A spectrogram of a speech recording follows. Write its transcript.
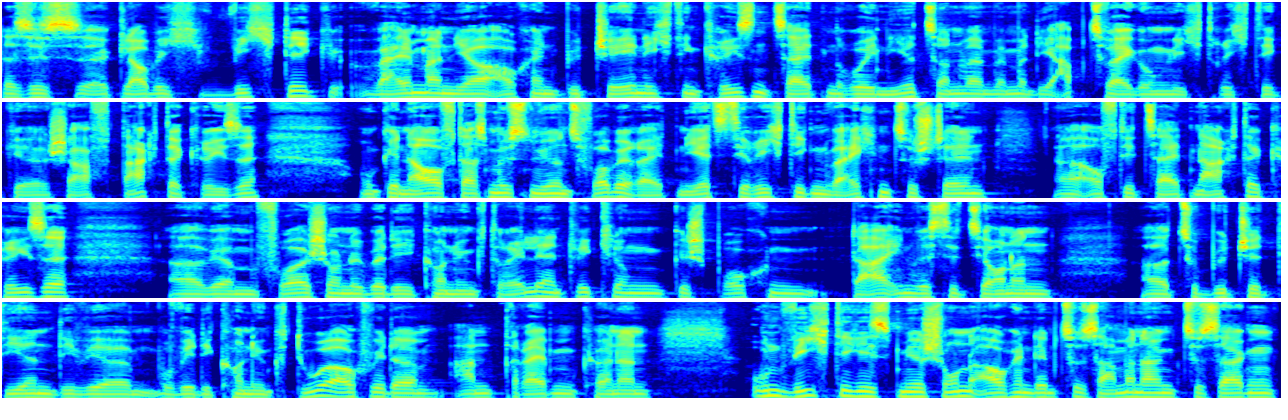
Das ist, äh, glaube ich, wichtig, weil man ja auch ein Budget nicht in Krisenzeiten ruiniert, sondern wenn man die Abzweigung nicht richtig äh, schafft nach der Krise. Und genau auf das müssen wir uns vorbereiten, jetzt die richtigen Weichen zu stellen auf die Zeit nach der Krise. Wir haben vorher schon über die konjunkturelle Entwicklung gesprochen, da Investitionen äh, zu budgetieren, die wir, wo wir die Konjunktur auch wieder antreiben können. Und wichtig ist mir schon auch in dem Zusammenhang zu sagen,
